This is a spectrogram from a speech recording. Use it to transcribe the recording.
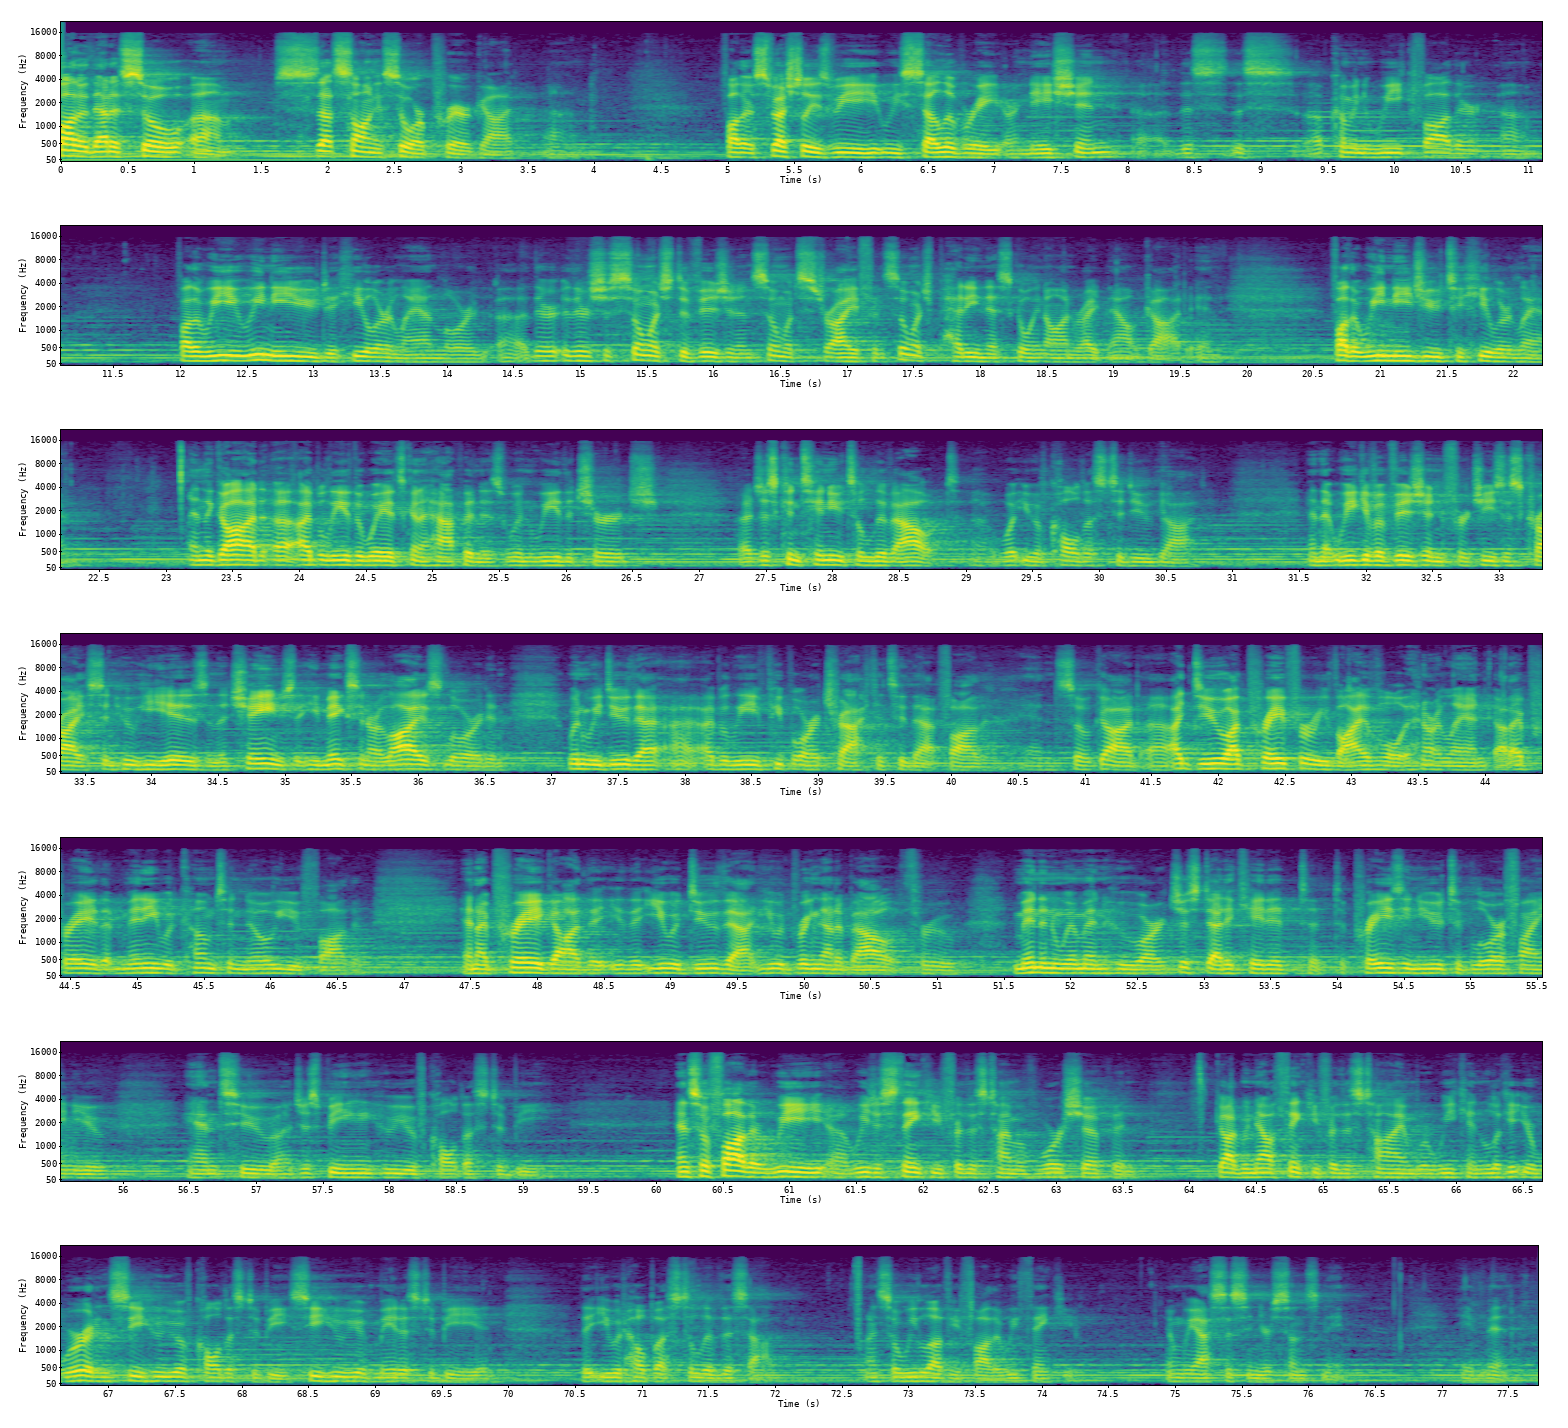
Father, that is so, um, that song is so our prayer, God. Um, Father, especially as we, we celebrate our nation uh, this, this upcoming week, Father, um, Father, we, we need you to heal our land, Lord. Uh, there, there's just so much division and so much strife and so much pettiness going on right now, God. And Father, we need you to heal our land. And the God, uh, I believe the way it's going to happen is when we, the church, uh, just continue to live out what you have called us to do, God. And that we give a vision for Jesus Christ and who he is and the change that he makes in our lives, Lord. And when we do that, I, I believe people are attracted to that, Father. And so, God, uh, I do, I pray for revival in our land. God, I pray that many would come to know you, Father. And I pray, God, that you, that you would do that. You would bring that about through men and women who are just dedicated to, to praising you, to glorifying you and to uh, just being who you have called us to be. And so, Father, we, uh, we just thank you for this time of worship. And God, we now thank you for this time where we can look at your word and see who you have called us to be, see who you have made us to be, and that you would help us to live this out. And so we love you, Father. We thank you. And we ask this in your Son's name. Amen.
